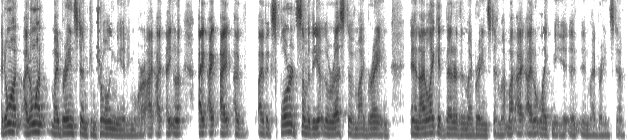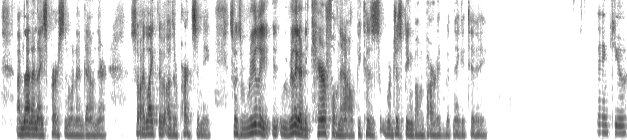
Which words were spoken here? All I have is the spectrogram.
i don't want i don't want my brainstem controlling me anymore i i, I you know I, I i've i've explored some of the the rest of my brain and I like it better than my brainstem. I, I don't like me in, in my brainstem. I'm not a nice person when I'm down there. So I like the other parts of me. So it's really, we really got to be careful now because we're just being bombarded with negativity. Thank you.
